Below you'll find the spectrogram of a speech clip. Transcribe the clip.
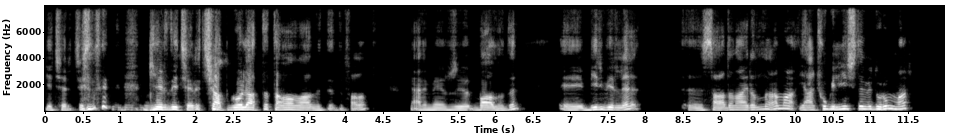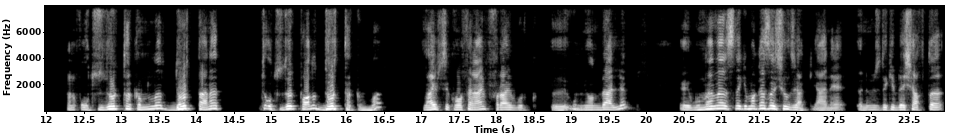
geçer içeri. Girdi içeri çat gol attı tamam abi dedi falan. Yani mevzuyu bağladı. E, bir birle e, sahadan ayrıldılar ama yani çok ilginç de bir durum var. Yani 34 takımla 4 tane 34 puanı 4 takım var. Leipzig, Hoffenheim, Freiburg, e, Union Berlin. E, bunların arasındaki makas açılacak. Yani önümüzdeki 5 hafta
